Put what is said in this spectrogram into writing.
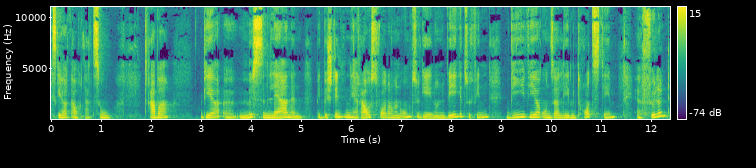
Es gehört auch dazu. Aber wir äh, müssen lernen, mit bestimmten Herausforderungen umzugehen und Wege zu finden, wie wir unser Leben trotzdem erfüllend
